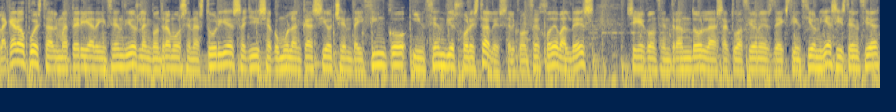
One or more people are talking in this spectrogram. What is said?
La cara opuesta en materia de incendios la encontramos en Asturias. Allí se acumulan casi 85 incendios forestales. El Concejo de Valdés sigue concentrando las actuaciones de extinción y asistencia,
